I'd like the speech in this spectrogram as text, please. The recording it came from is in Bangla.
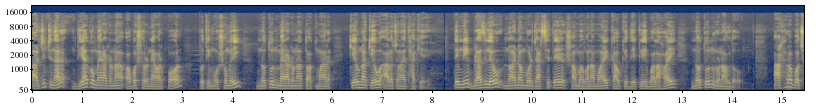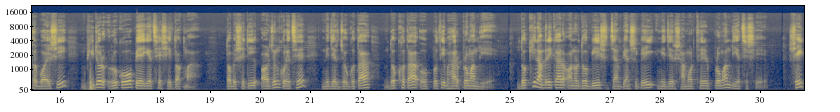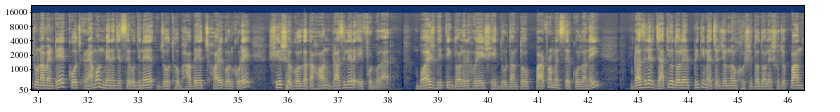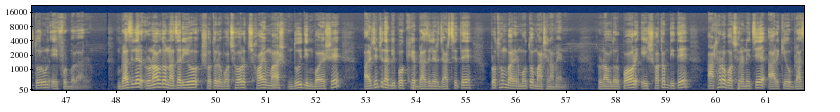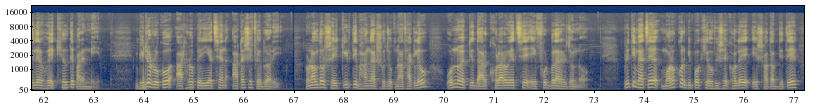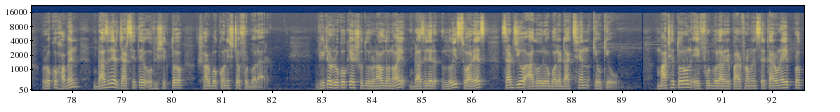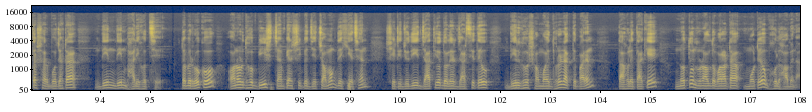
আর্জেন্টিনার দিয়াগো ম্যারাডোনা অবসর নেওয়ার পর প্রতি মৌসুমেই নতুন ম্যারাডোনা তকমার কেউ না কেউ আলোচনায় থাকে। তেমনি ব্রাজিলেও নয় নম্বর জার্সিতে সম্ভাবনাময় কাউকে দেখলেই বলা হয় নতুন রোনালদো। আঠারো বছর বয়সী ভিটোর রুকো পেয়ে গেছে সেই তকমা। তবে সেটি অর্জন করেছে নিজের যোগ্যতা, দক্ষতা ও প্রতিভার প্রমাণ দিয়ে। দক্ষিণ আমেরিকার অনূর্ধ্ব বিশ চ্যাম্পিয়নশিপেই নিজের সামর্থ্যের প্রমাণ দিয়েছে সে। সেই টুর্নামেন্টে কোচ র্যামন ম্যানেজেসের অধীনে যৌথভাবে ছয় গোল করে শীর্ষ গোলদাতা হন ব্রাজিলের এই ফুটবলার। বয়সভিত্তিক দলের হয়ে সেই দুর্দান্ত পারফরমেন্সের কল্যাণেই ব্রাজিলের জাতীয় দলের প্রীতি ম্যাচের জন্য ঘোষিত দলে সুযোগ পান তরুণ এই ফুটবলার। ব্রাজিলের রোনালদো নাজারিও সতেরো বছর, ছয় মাস, দুই দিন বয়সে আর্জেন্টিনার বিপক্ষে ব্রাজিলের জার্সিতে প্রথমবারের মতো মাঠে নামেন। রোনালদোর পর এই শতাব্দীতে আঠারো বছরের নিচে আর কেউ ব্রাজিলের হয়ে খেলতে পারেননি। ভিটোর রোকো আঠারো পেরিয়েছেন আটাশে ফেব্রুয়ারি। রোনালদোর সেই কীর্তি ভাঙার সুযোগ না থাকলেও অন্য একটি দ্বার খোলা রয়েছে এই ফুটবলারের জন্য। প্রীতি ম্যাচে মরক্কোর বিপক্ষে অভিষেক হলে এ শতাব্দীতে রোকো হবেন ব্রাজিলের জার্সিতে অভিষিক্ত সর্বকনিষ্ঠ ফুটবলার। ভিটোর রোকোকে শুধু রোনালদো নয়, ব্রাজিলের লুইস সোয়ারেস সার্জিও আগৈরো বলে ডাকছেন কেউ কেউ। মাঠে তরুণ এই ফুটবলারের পারফরমেন্সের কারণেই প্রত্যাশার বোঝাটা দিন দিন ভারী হচ্ছে। তবে রোকো অনূর্ধ্ব বিশ চ্যাম্পিয়নশিপে যে চমক দেখিয়েছেন, সেটি যদি জাতীয় দলের জার্সিতেও দীর্ঘ সময় ধরে রাখতে পারেন, তাহলে তাকে নতুন রোনালদো বলাটা মোটেও ভুল হবে না।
